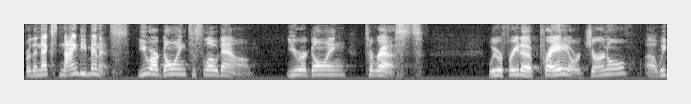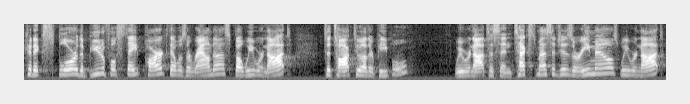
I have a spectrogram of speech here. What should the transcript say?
for the next 90 minutes, you are going to slow down you are going to rest. We were free to pray or journal. Uh, we could explore the beautiful state park that was around us, but we were not to talk to other people. We were not to send text messages or emails. We were not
